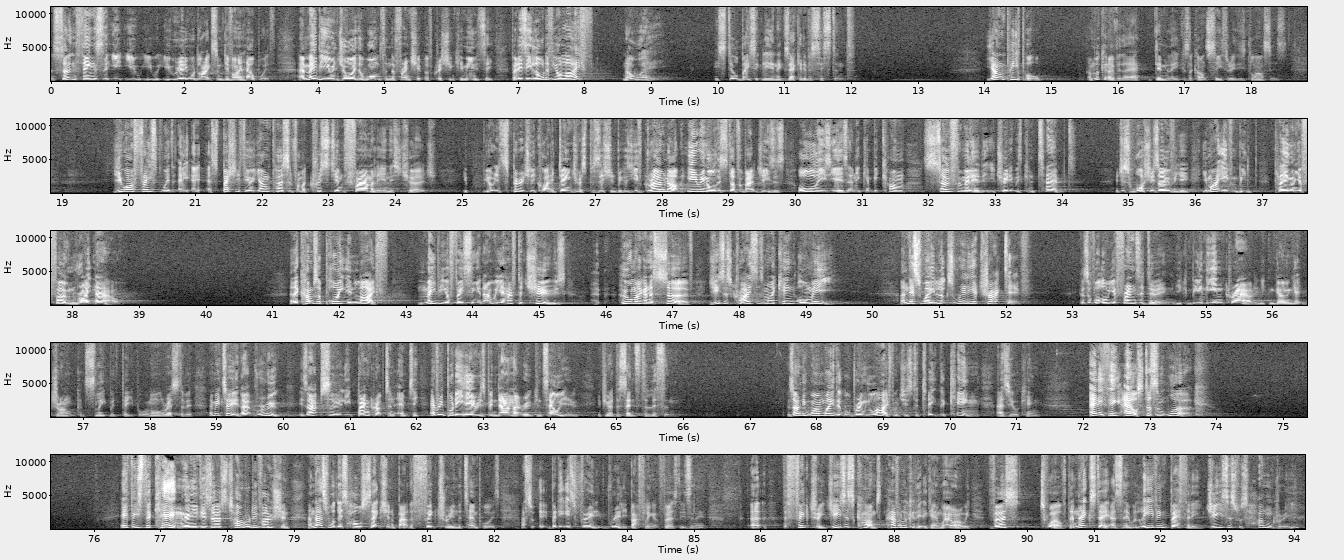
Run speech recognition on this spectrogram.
There's certain things that you, you, you, really would like some divine help with. And maybe you enjoy the warmth and the friendship of Christian community. But is he Lord of your life? No way. He's still basically an executive assistant. Young people, I'm looking over there dimly because I can't see through these glasses. You are faced with, a, a, especially if you're a young person from a Christian family in this church, you're in spiritually quite a dangerous position because you've grown up hearing all this stuff about Jesus all these years, and it can become so familiar that you treat it with contempt. It just washes over you. You might even be playing on your phone right now. And there comes a point in life, maybe you're facing it now, where you have to choose who am I going to serve? Jesus Christ as my king or me? And this way looks really attractive because of what all your friends are doing. You can be in the in crowd and you can go and get drunk and sleep with people and all the rest of it. Let me tell you, that route is absolutely bankrupt and empty. Everybody here who's been down that route can tell you if you had the sense to listen. There's only one way that will bring life, which is to take the king as your king. Anything else doesn't work. If he's the king, then he deserves total devotion. And that's what this whole section about the fig tree in the temple is. That's, but it's very, really baffling at first, isn't it? Uh, the fig tree, Jesus comes. Have a look at it again. Where are we? Verse 12. The next day, as they were leaving Bethany, Jesus was hungry,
